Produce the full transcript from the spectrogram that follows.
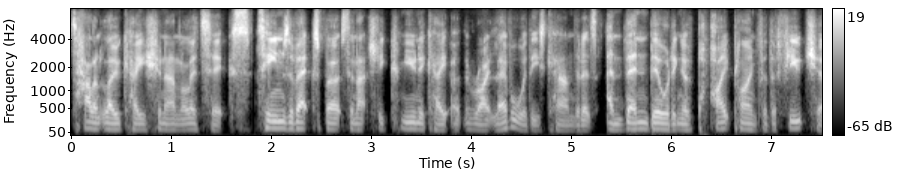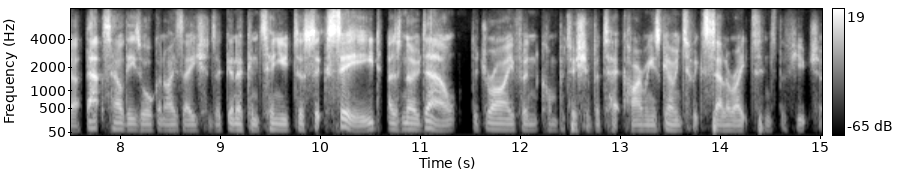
talent location analytics, teams of experts that actually communicate at the right level with these candidates, and then building a pipeline for the future. That's how these organizations are going to continue to succeed, as no doubt the drive and competition for tech hiring is going to accelerate into the future.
